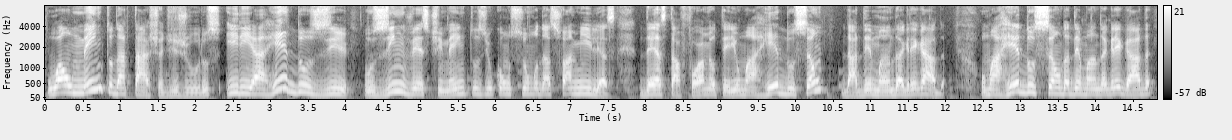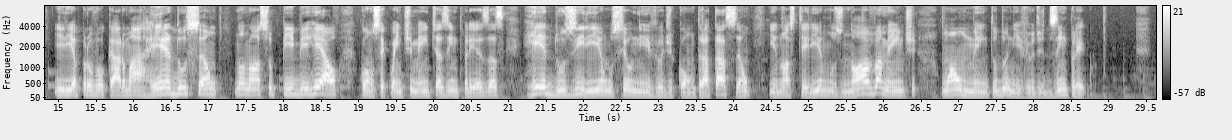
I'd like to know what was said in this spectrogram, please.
o aumento da taxa de juros iria reduzir os investimentos e o consumo das famílias. Desta forma, eu teria uma redução da demanda agregada. Uma redução da demanda agregada iria provocar uma redução no nosso PIB real. Consequentemente, as empresas reduziriam o seu nível de contratação e nós teríamos novamente um aumento do nível de desemprego.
